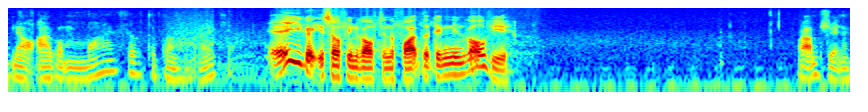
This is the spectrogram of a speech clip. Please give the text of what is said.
No, I got myself to blame. Okay. Yeah, you got yourself involved in a fight that didn't involve you. Right, I'm shooting.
